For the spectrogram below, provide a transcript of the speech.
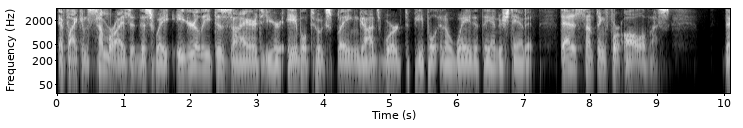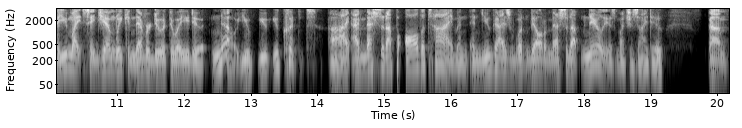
if I can summarize it this way, eagerly desire that you're able to explain God's word to people in a way that they understand it. That is something for all of us. Now you might say, Jim, we can never do it the way you do it. No, you, you, you couldn't. Uh, I, I mess it up all the time and, and you guys wouldn't be able to mess it up nearly as much as I do. Um,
